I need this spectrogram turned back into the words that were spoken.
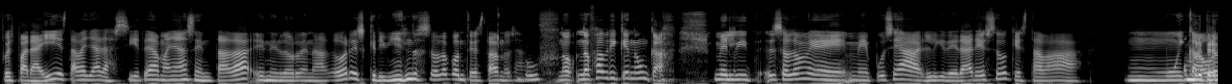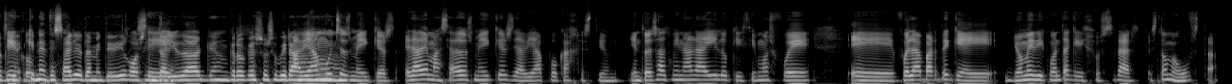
Pues para ahí estaba ya a las 7 de la mañana sentada en el ordenador, escribiendo, solo contestando. O sea, no, no fabriqué nunca. Me, solo me, me puse a liderar eso que estaba muy Hombre, caótico. pero qué, qué necesario también te digo. Sin Sí. tu ayuda, creo que eso hubiera. Había muchos makers, era demasiados makers y había poca gestión. Y entonces al final ahí lo que hicimos fue, eh, fue la parte que yo me di cuenta que dije, ostras, esto me gusta,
